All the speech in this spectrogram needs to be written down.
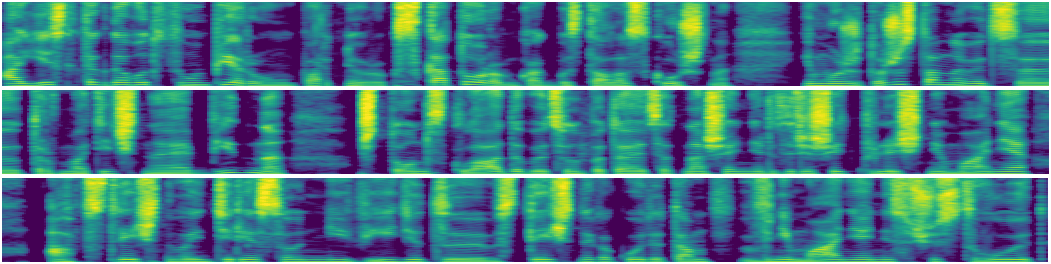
А если тогда вот этому первому партнеру, с которым как бы стало скучно, ему же тоже становится травматично и обидно, что он складывается, он пытается отношения разрешить, привлечь внимание, а встречного интереса он не видит, э, встречной какой-то там внимания не существует.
